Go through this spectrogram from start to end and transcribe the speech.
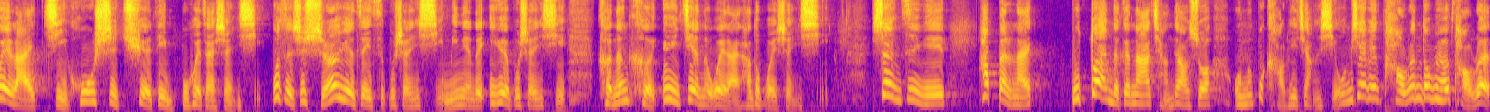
未来几乎是确定不会再升息，不只是十二月这一次不升息，明年的一月不升息，可能可预见的未来它都不会升息，甚至于他本来不断的跟大家强调说，我们不考虑降息，我们现在连讨论都没有讨论，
